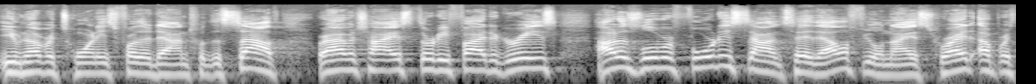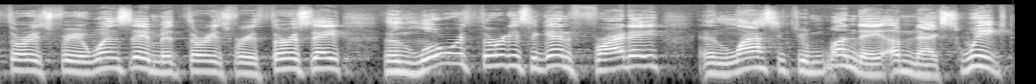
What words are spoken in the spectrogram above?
even upper 20s further down to the south. Our average high is 35 degrees. How does lower 40s sound today? That'll feel nice, right? Upper 30s for your Wednesday, mid 30s for your Thursday, then lower 30s again Friday and lasting through Monday of next week.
